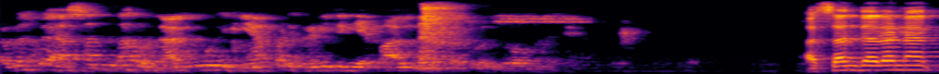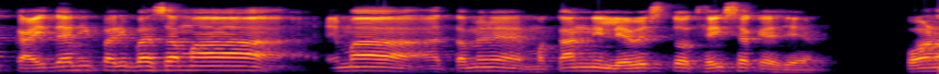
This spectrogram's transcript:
રમેશભાઈ અસાનધારો લાગુ હોય ત્યાં પણ ઘણી જગ્યાએ પાલન ન થતું જોવા મળે છે. અસાનધારાના કાયદાની પરિભાષામાં એમાં તમે મકાનની લેવેચ તો થઈ શકે છે, પણ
